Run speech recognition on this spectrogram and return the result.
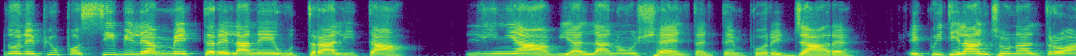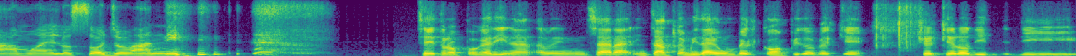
Non è più possibile ammettere la neutralità, l'ignavia, la non scelta, il temporeggiare. E qui ti lancio un altro amo, eh, lo so Giovanni. Sei troppo carina, ehm, Sara. Intanto mi dai un bel compito perché cercherò di, di,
